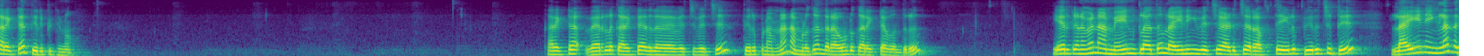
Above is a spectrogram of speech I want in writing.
கரெக்டாக திருப்பிக்கணும். கரெக்டாக விரலை கரெக்டாக அதில் வச்சு வச்சு திருப்பினோம்னா நம்மளுக்கு அந்த ரவுண்டு கரெக்டாக வந்துடும் ஏற்கனவே நான் மெயின் கிளாத்தும் லைனிங் வச்சு அடித்த ரஃப் தையலும் பிரிச்சுட்டு லைனிங்கில் அந்த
